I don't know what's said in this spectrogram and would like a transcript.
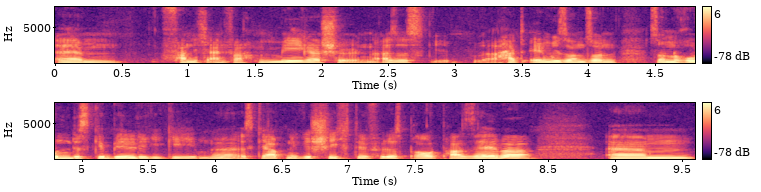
ähm, fand ich einfach mega schön. Also es hat irgendwie so ein, so ein, so ein rundes Gebilde gegeben. Ne? Es gab eine Geschichte für das Brautpaar selber. Ähm,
